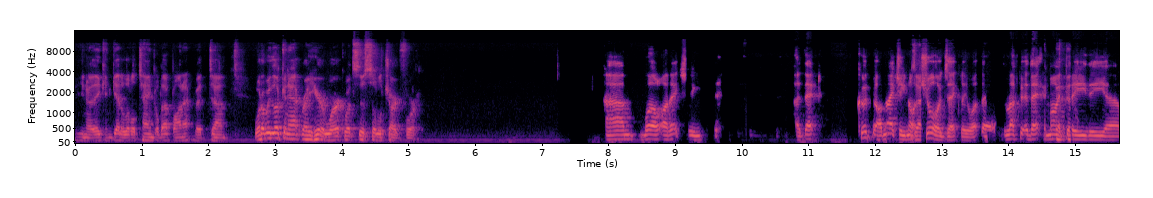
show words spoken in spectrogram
you know they can get a little tangled up on it but um, what are we looking at right here work? What's this little chart for? Um, well i'd actually uh, that could i'm actually not that, sure exactly what that that might be the uh,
